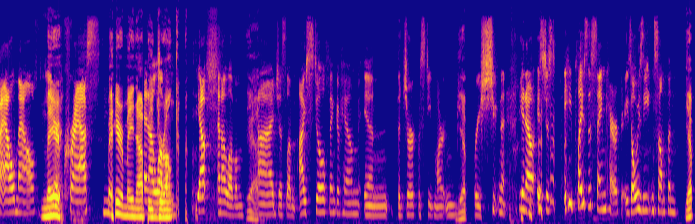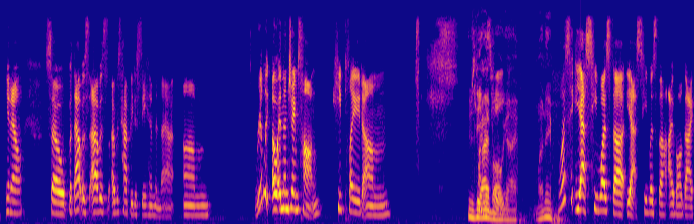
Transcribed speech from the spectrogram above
foul mouth, you Mayor. know, crass. May or may not be drunk. Yep, and I love him. Yeah. I just love him. I still think of him in The Jerk with Steve Martin, Yep. where he's shooting it. You know, it's just he plays the same character. He's always eating something. Yep. You know, so but that was I was I was happy to see him in that. Um, really. Oh, and then James Hong. He played um He was the was eyeball he? guy. Wasn't? Was he? Yes, he was the yes, he was the eyeball guy.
